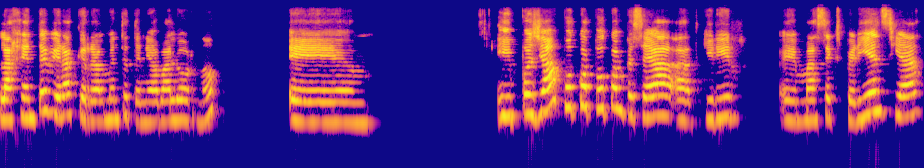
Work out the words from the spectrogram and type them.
la gente viera que realmente tenía valor, ¿no? Eh, y pues ya poco a poco empecé a adquirir eh, más experiencia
